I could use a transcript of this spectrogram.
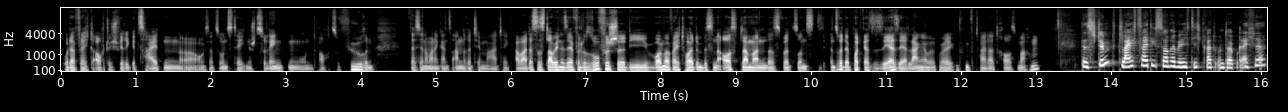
oder vielleicht auch durch schwierige Zeiten äh, organisationstechnisch zu lenken und auch zu führen. das ist ja nochmal eine ganz andere Thematik. Aber das ist, glaube ich, eine sehr philosophische, die wollen wir vielleicht heute ein bisschen ausklammern. Das wird sonst, sonst wird der Podcast sehr, sehr lange, wir vielleicht einen Fünfteiler draus machen. Das stimmt. Gleichzeitig, sorry, wenn ich dich gerade unterbreche,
